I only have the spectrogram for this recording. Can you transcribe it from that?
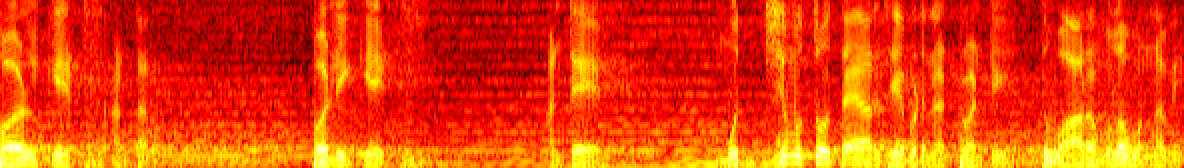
పర్ల్ గేట్స్ అంటారు. పర్లీ గేట్స్ అంటే ముత్యముతో తయారు చేయబడినటువంటి ద్వారములో ఉన్నవి.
